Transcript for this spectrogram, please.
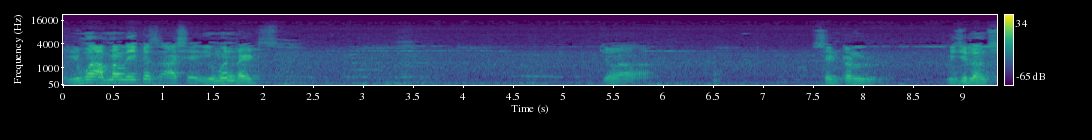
ह्युमन आम्हाला एकच असे ह्युमन राईट्स किंवा सेंट्रल व्हिजिलन्स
